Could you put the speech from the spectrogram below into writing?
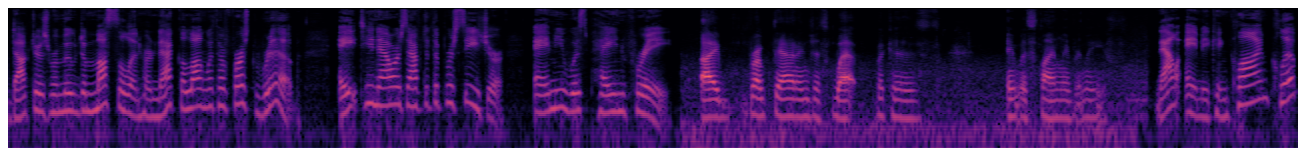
Doctors removed a muscle in her neck along with her first rib. 18 hours after the procedure, Amy was pain free. I broke down and just wept because it was finally relief. Now Amy can climb, clip,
